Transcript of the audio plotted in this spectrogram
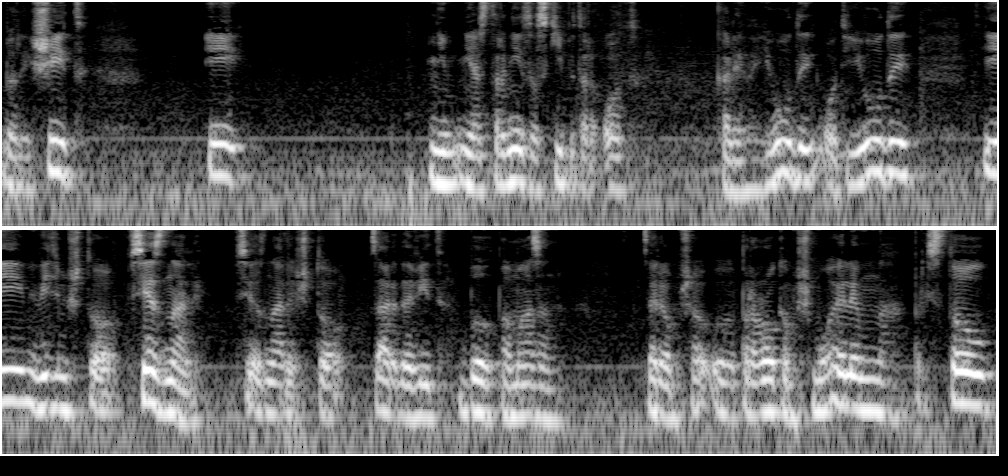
Берешит, и не, не отстранится скипетр от колена Иуды, от Иуды, и мы видим, что все знали, все знали, что царь Давид был помазан царем, э, пророком Шмуэлем на престол.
